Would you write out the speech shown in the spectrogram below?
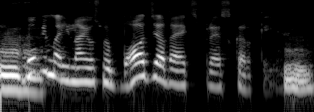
हम्म वो हम्म। भी महिलाएँ उसमें बहुत ज़्यादा एक्सप्रेस करती हैं। हम्म।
